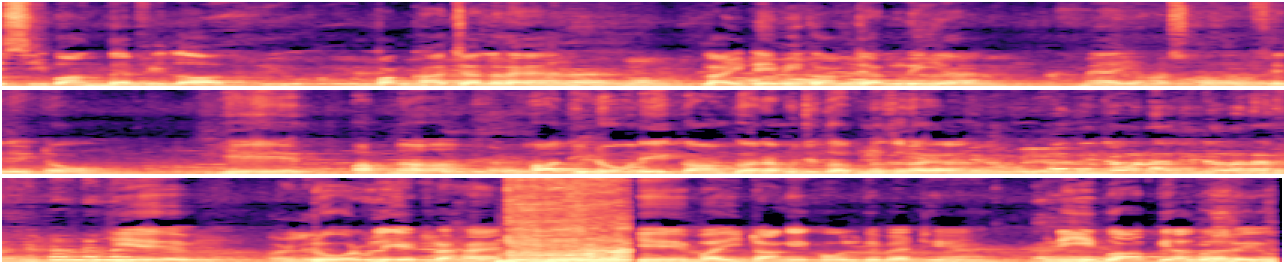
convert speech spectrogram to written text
एसी बंद है फ़िलहाल। पंखा चल रहा है लाइटें भी कम चल रही है। मैं यहाँ सुकून से लेटा हूँ। ये अपना हाथी डोन एक काम कर रहा है मुझे तो अब नज़र आया। है ये डोर भी लेट रहा है। ये भाई टांगे खोल के बैठे हैं। नीप आप क्या कर रहे हो?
